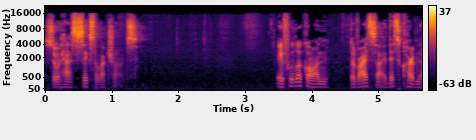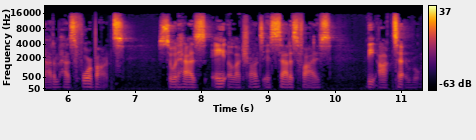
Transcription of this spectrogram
So it has six electrons. If we look on the right side, this carbon atom has four bonds. So it has eight electrons. It satisfies the octet rule.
